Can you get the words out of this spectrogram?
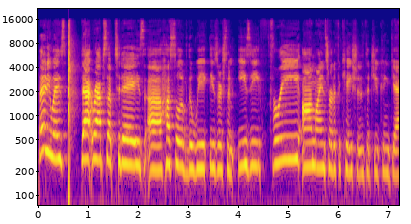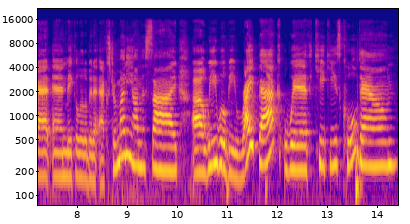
But, anyways, that wraps up today's uh, hustle of the week. These are some easy, free online certifications that you can get and make a little bit of extra money on the side. Uh, we will be right back with Kiki's Cool Down.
